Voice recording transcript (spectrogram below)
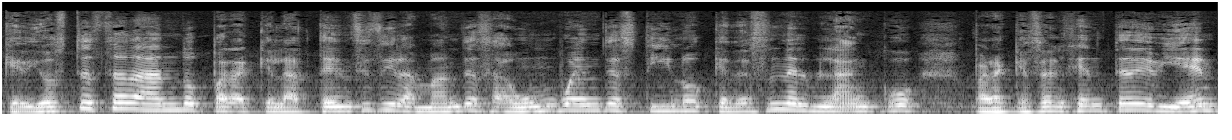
que Dios te está dando para que la tenses y la mandes a un buen destino, que des en el blanco, para que sean gente de bien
